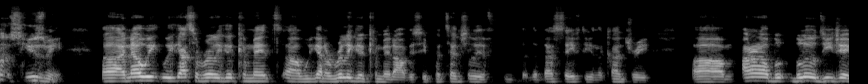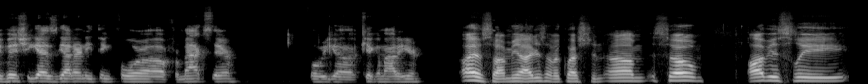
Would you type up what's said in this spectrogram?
excuse me. Uh, I know we, we got some really good commits. Uh, we got a really good commit, obviously, potentially the best safety in the country. Um, I don't know, Blu DJ Vish, you guys got anything for uh, for Max there? Before we uh, kick him out of here? I have some. Yeah, I just have a question. Um, so obviously,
